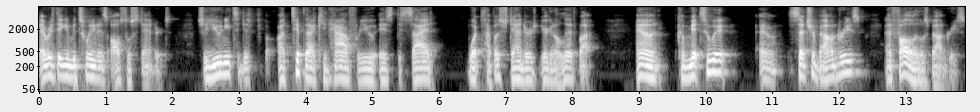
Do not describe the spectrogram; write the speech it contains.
Everything in between is also standards. So you need to, a tip that I can have for you is decide what type of standard you're going to live by and commit to it and set your boundaries and follow those boundaries.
